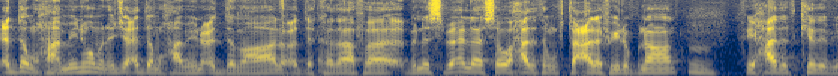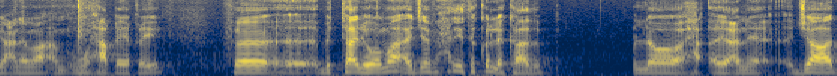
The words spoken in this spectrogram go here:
عنده محامين هو من اجى عنده محامين وعنده مال وعنده كذا فبالنسبة له سوى حادثة مفتعلة في لبنان في حادث كذب يعني ما مو حقيقي. فبالتالي هو ما اجى فحديثه كله كاذب. لو يعني جاد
